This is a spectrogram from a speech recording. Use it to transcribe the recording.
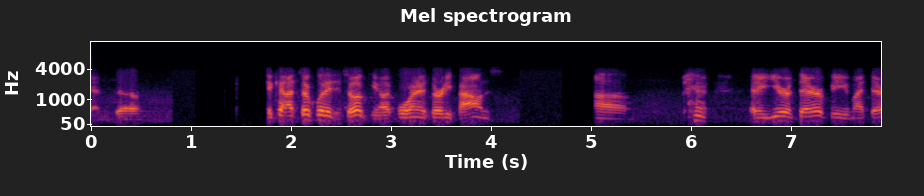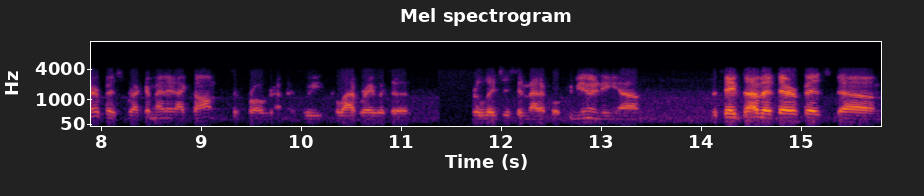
And uh, it kind of took what it took. You know, at 430 pounds. Uh, in a year of therapy, my therapist recommended I come to program as we collaborate with the religious and medical community. Um, the same time, that therapist um,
